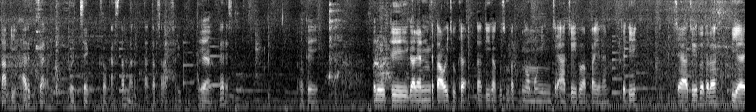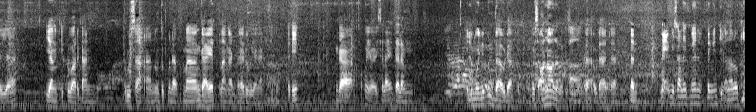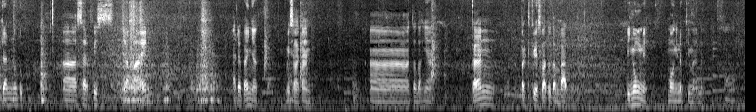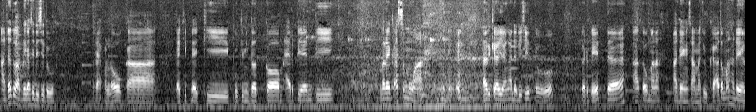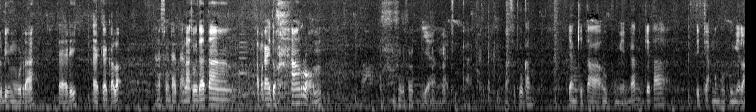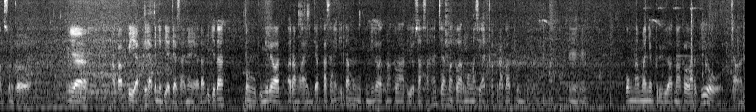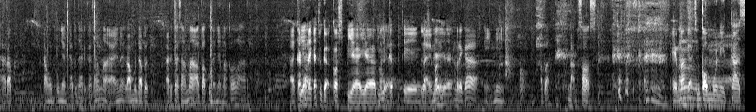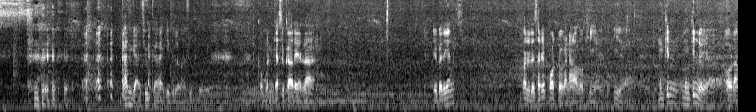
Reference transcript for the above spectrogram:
Tapi harga Gojek ke customer tetap 100.000 ribu ya beres Oke. Perlu di kalian ketahui juga tadi aku sempat ngomongin CAC itu apa ya kan. Jadi CAC itu adalah biaya yang dikeluarkan perusahaan untuk menggait pelanggan baru ya kan gitu. Jadi nggak apa ya istilahnya dalam ilmu ini pun udah udah wis ono loh di sini Ah. udah udah ada dan nek misalnya pengen dianalogikan untuk uh, service yang lain ada banyak misalkan eh, contohnya kalian pergi ke suatu tempat bingung nih mau nginep di mana Oh. ada tuh aplikasi di situ Traveloka, Peggy-Peggy, Booking.com, Airbnb. Mereka semua harga yang ada di situ berbeda atau malah ada yang sama juga atau malah ada yang lebih murah dari harga kalau langsung datang. Langsung datang. Apakah itu haram? ya enggak juga. Maksudku kan yang kita hubungin kan kita tidak menghubungi langsung ke Ya, apa pihak pihak penyedia jasanya ya. Tapi kita menghubungi lewat orang lain. Ya, kasarnya kita menghubungi lewat maklar. Ya sah sah aja. Maklar mau ngasih harga berapapun gitu. Mhm. Wong namanya beli lewat maklar yo jangan harap kamu punya dapat harga sama. Enak kamu dapat harga sama apa gunanya maklar Ah, kan dia- mereka juga cost biaya Iya. marketing, lah cost emang biaya. mereka ini apa? Sos Emang nggak juga. komunitas. Kan nggak juga gitu loh maksudku. Komunitas sukarela. Ya berarti kan pada dasarnya podo kan analoginya itu. Iya mungkin mungkin loh ya orang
